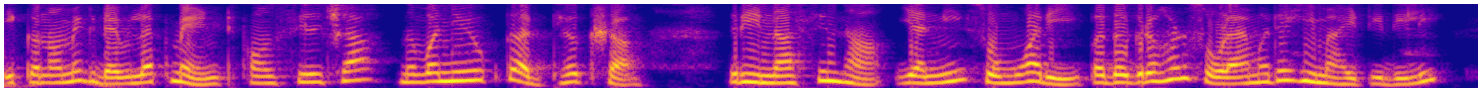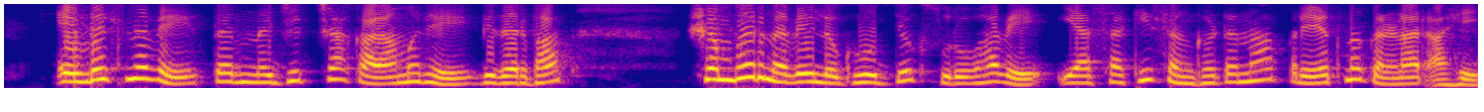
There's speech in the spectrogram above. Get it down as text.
इकॉनॉमिक डेव्हलपमेंट कौन्सिलच्या नवनियुक्त अध्यक्षा रीना सिन्हा यांनी सोमवारी पदग्रहण सोहळ्यामध्ये ही माहिती दिली. एवढेच नव्हे तर नजीकच्या काळामध्ये विदर्भात शंभर नवे लघुउद्योग सुरू व्हावे यासाठी संघटना प्रयत्न करणार आहे.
